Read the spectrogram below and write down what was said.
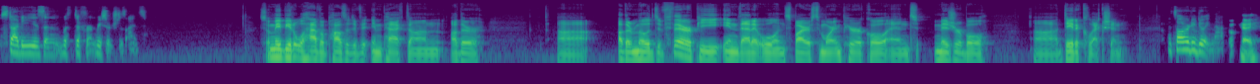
studies and with different research designs. So maybe it will have a positive impact on other uh, other modes of therapy in that it will inspire some more empirical and measurable uh, data collection. It's already doing that. Okay.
